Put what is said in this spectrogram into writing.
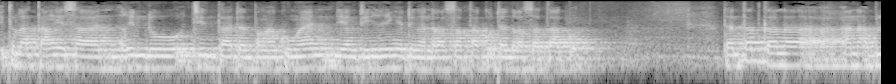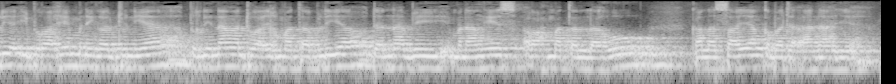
Itulah tangisan, rindu, cinta dan pengagungan yang diiringi dengan rasa takut dan rasa takut dan tatkala anak beliau Ibrahim meninggal dunia, berlinangan dua air mata beliau dan Nabi menangis rahmatan lahu karena sayang kepada anaknya.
